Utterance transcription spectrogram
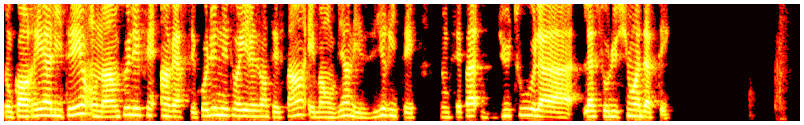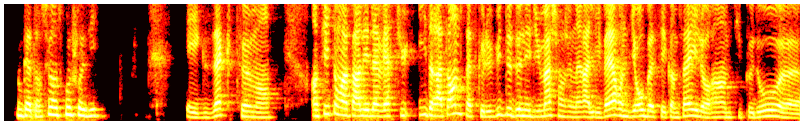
Donc en réalité, on a un peu l'effet inverse. C'est qu'au lieu de nettoyer les intestins, eh ben, on vient les irriter. Donc ce n'est pas du tout la, solution adaptée. Donc attention à ce qu'on choisit. Exactement. Ensuite, on va parler de la vertu hydratante parce que le but de donner du mâche en général l'hiver, on dit oh bah c'est comme ça, il aura un petit peu d'eau euh,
